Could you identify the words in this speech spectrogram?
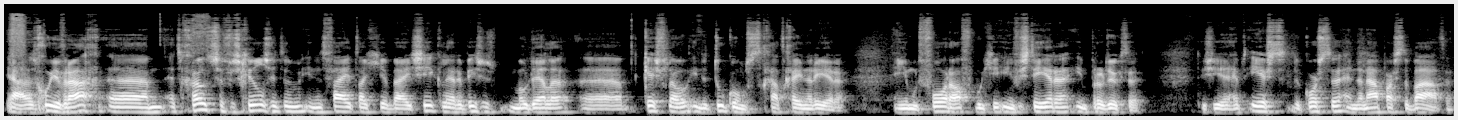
Ja, dat is een goede vraag. Uh, het grootste verschil zit hem in het feit dat je bij circulaire businessmodellen uh, cashflow in de toekomst gaat genereren. En je moet vooraf moet je investeren in producten. Dus je hebt eerst de kosten en daarna pas de baten.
